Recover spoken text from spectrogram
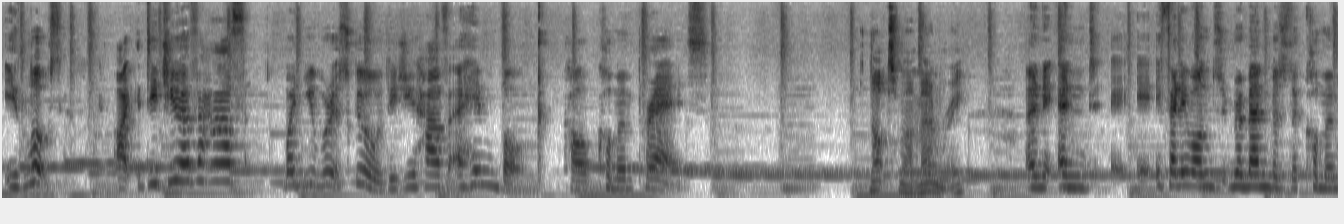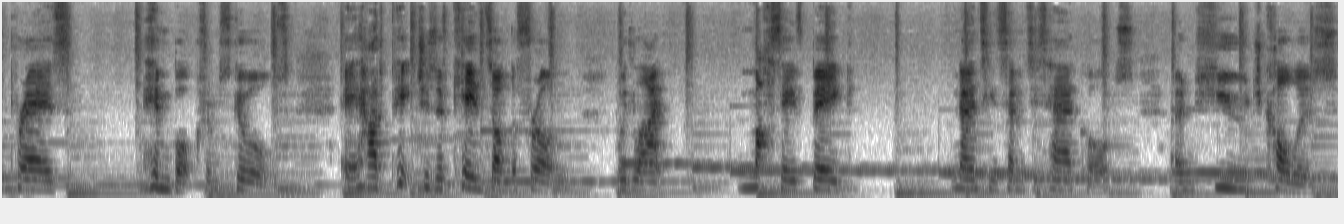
He looks like did you ever have when you were at school, did you have a hymn book called Come and Praise? Not to my memory. And and if anyone remembers the Come and Praise hymn book from schools, it had pictures of kids on the front with like massive big 1970s haircuts and huge collars.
